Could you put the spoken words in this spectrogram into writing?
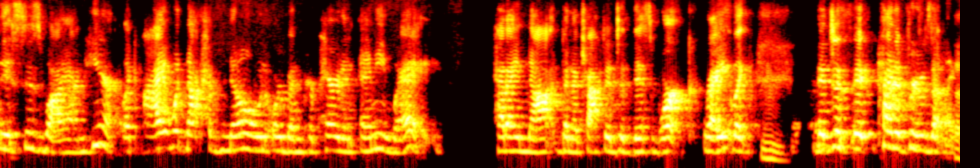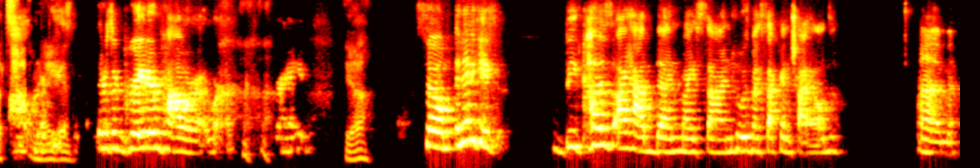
This is why I'm here. Like, I would not have known or been prepared in any way had I not been attracted to this work, right? Like mm. it just it kind of proves that like oh, there's, there's a greater power at work, right? yeah. So in any case, because I had then my son, who was my second child, um,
